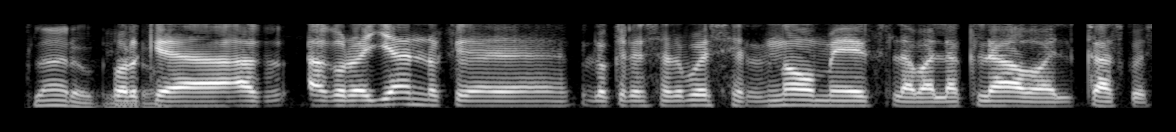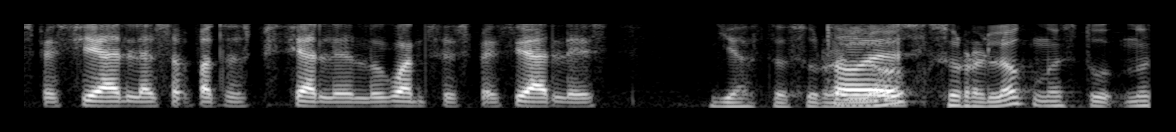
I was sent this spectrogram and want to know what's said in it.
Claro, claro. Porque a, a Groyan lo que, lo que le salvó es el Nomex, la balaclava, el casco especial, los zapatos especiales, los guantes especiales. Y hasta su reloj, su reloj no, estu no,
